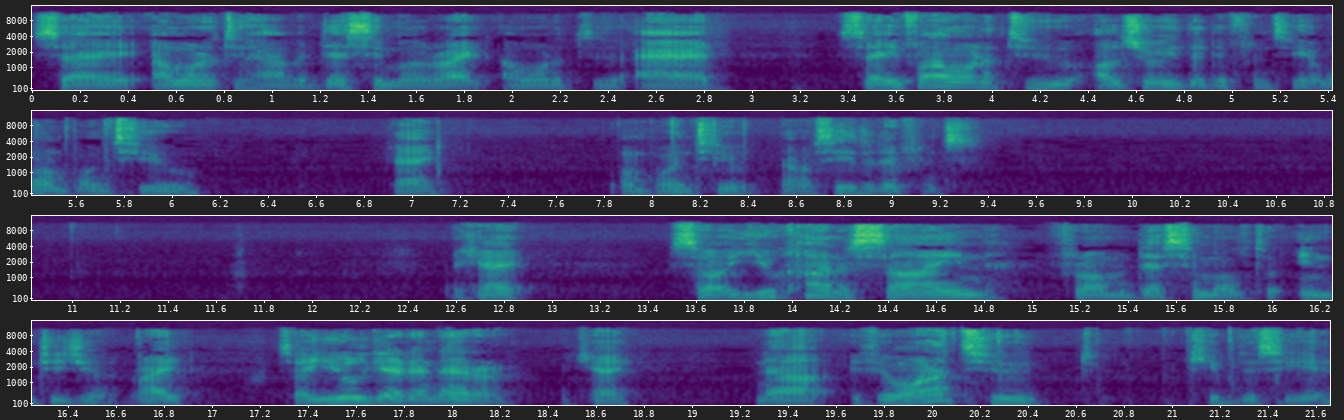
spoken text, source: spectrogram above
say, I wanted to have a decimal, right? I wanted to add, say if I wanted to, I'll show you the difference here, 1.2, okay? 1.2, now see the difference. Okay, so you can't assign from decimal to integer, right? So you'll get an error, okay? Now, if you wanted to keep this here,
